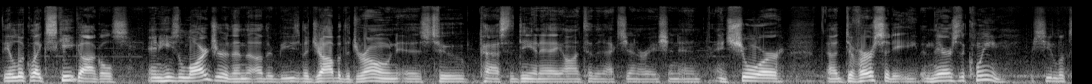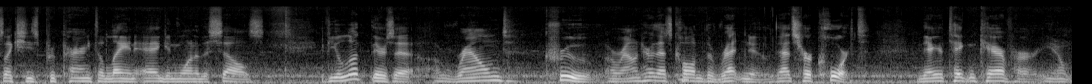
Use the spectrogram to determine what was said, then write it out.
they look like ski goggles. And he's larger than the other bees. The job of the drone is to pass the DNA on to the next generation and ensure uh, diversity. And there's the queen. She looks like she's preparing to lay an egg in one of the cells. If you look, there's a, a round crew around her. That's called the retinue. That's her court. They're taking care of her. You know,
